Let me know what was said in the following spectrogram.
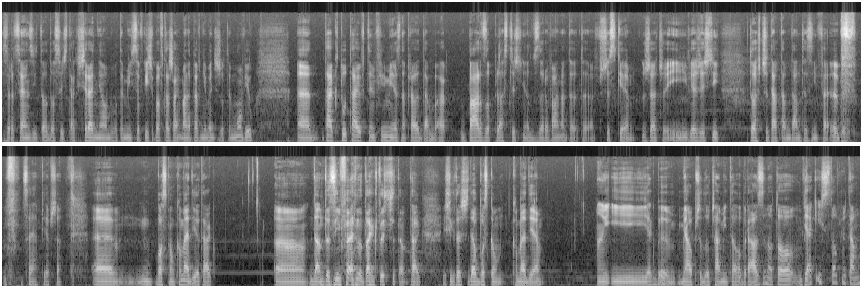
z recenzji to dosyć tak średnio, bo te miejscówki się powtarzają, ale pewnie będziesz o tym mówił. E, tak tutaj w tym filmie jest naprawdę tak bardzo plastycznie odwzorowane te, te wszystkie rzeczy i wiesz, jeśli ktoś czytał tam Dante's Inferno, co ja pieprzę, e, boską komedię, tak? E, Dante's Inferno, tak, ktoś czytał, tak. Jeśli ktoś czytał boską komedię i jakby miał przed oczami te obrazy, no to w jakimś stopniu tam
